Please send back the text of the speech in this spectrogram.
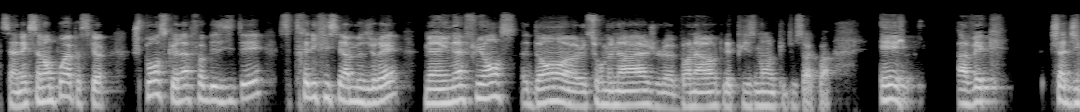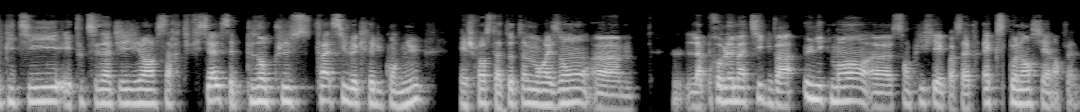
c'est un excellent point parce que je pense que l'infobésité, c'est très difficile à mesurer, mais a une influence dans euh, le surmenage, le burn-out, l'épuisement et puis tout ça, quoi. Et avec ChatGPT et toutes ces intelligences artificielles, c'est de plus en plus facile de créer du contenu. Et je pense que tu as totalement raison. Euh, la problématique va uniquement euh, s'amplifier, quoi. Ça va être exponentiel, en fait.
